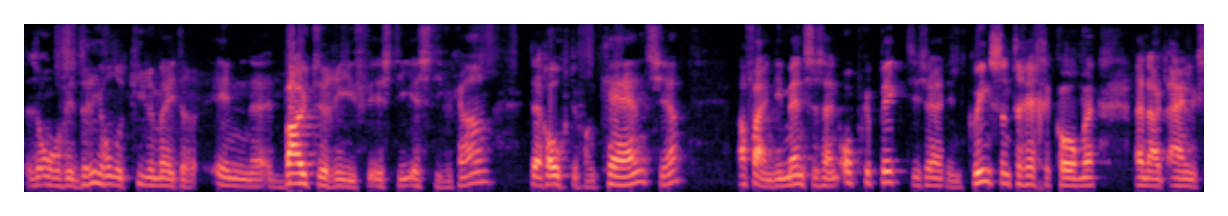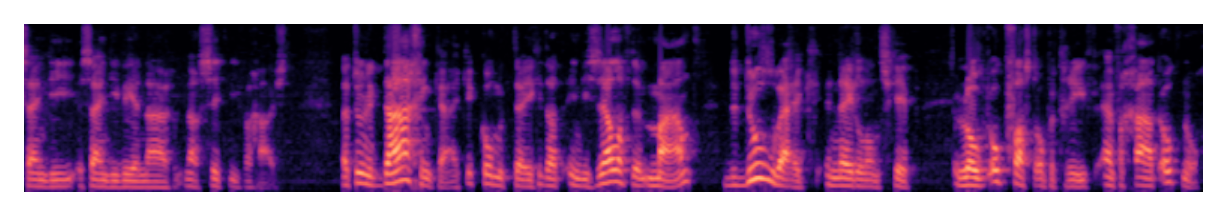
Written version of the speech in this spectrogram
is ongeveer 300 kilometer in uh, het buitenrief is die, is die vergaan. Ter hoogte van Cairns, ja. Enfin, die mensen zijn opgepikt, die zijn in Queensland terechtgekomen en uiteindelijk zijn die, zijn die weer naar, naar Sydney verhuisd. Nou, toen ik daar ging kijken, kom ik tegen dat in diezelfde maand de Doelwijk, een Nederlands schip, loopt ook vast op het rief en vergaat ook nog.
